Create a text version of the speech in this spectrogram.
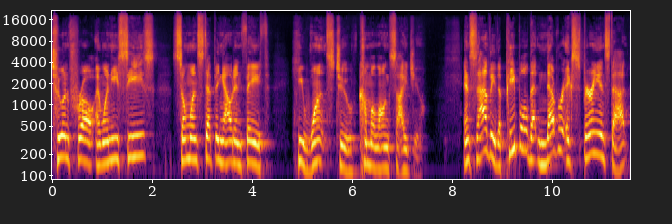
to and fro, and when he sees someone stepping out in faith, he wants to come alongside you. And sadly, the people that never experience that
